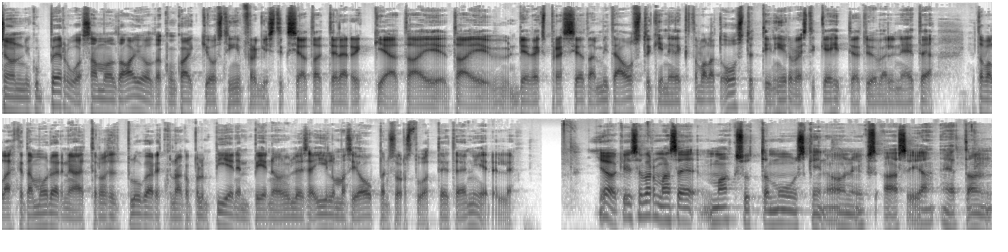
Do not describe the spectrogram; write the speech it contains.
se on niin kuin perua samalta ajoilta, kun kaikki osti Infragistiksiä tai Telerikkiä tai, tai DevExpressia tai mitä ostikin. Eli tavallaan, että ostettiin hirveästi kehittäjätyövälineitä ja, ja tavallaan ehkä tämä moderni ajattelu on se, että plugarit on aika paljon pienempiä, ne on yleensä ilmaisia open source-tuotteita ja niin edelleen. Joo, kyllä se varmaan se maksuttomuuskin on yksi asia, että on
